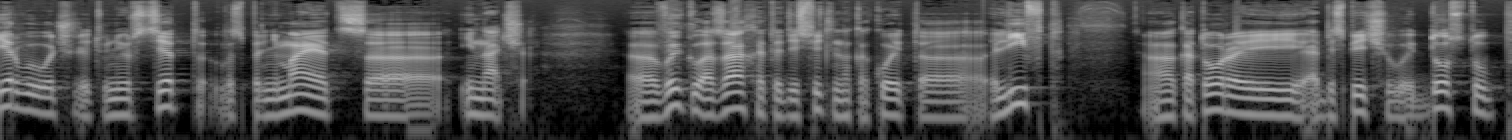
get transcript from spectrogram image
первую очередь университет воспринимается иначе. Э, в их глазах это действительно какой-то лифт, э, который обеспечивает доступ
